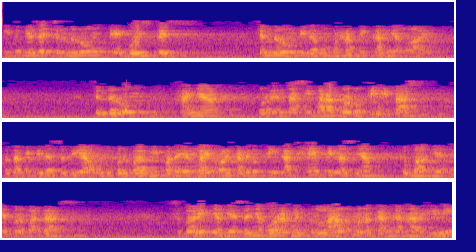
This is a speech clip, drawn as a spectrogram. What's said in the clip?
itu biasanya cenderung egoistis, cenderung tidak memperhatikan yang lain. Cenderung hanya berorientasi pada produktivitas tetapi tidak sedia untuk berbagi pada yang lain. Oleh karena itu tingkat happinessnya kebahagiaannya terbatas. Sebaliknya biasanya orang yang terlalu menekankan hari ini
